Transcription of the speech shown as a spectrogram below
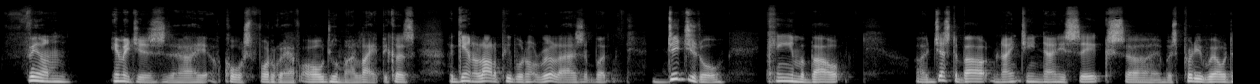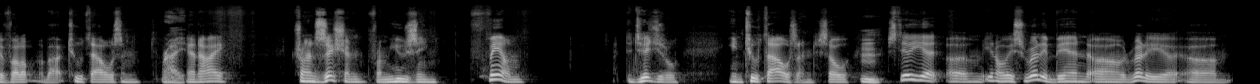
film images that I, of course, photograph all through my life. Because, again, a lot of people don't realize it, but digital came about uh, just about 1996. Uh, it was pretty well developed about 2000. Right. And I transitioned from using film to digital in 2000. So mm. still yet, um, you know, it's really been uh, really uh, um,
